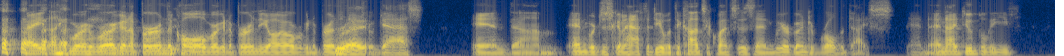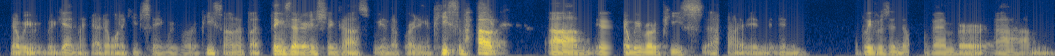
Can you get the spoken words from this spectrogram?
right? Like we're we're gonna burn the coal, we're gonna burn the oil, we're gonna burn the Right. natural gas, and um, and we're just gonna have to deal with the consequences, and we are going to roll the dice. And and I do believe, you know, we again, like I don't want to keep saying we wrote a piece on it, but things that are interesting to us, we end up writing a piece about. Um, you know, we wrote a piece uh, in in I believe it was in November. Um,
